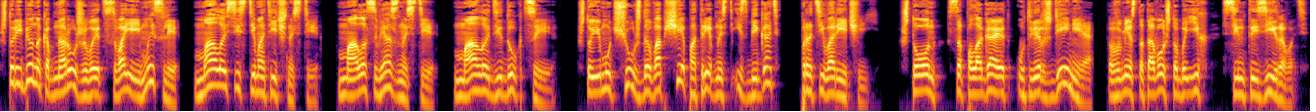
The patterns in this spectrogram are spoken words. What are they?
что ребенок обнаруживает в своей мысли мало систематичности, мало связности, мало дедукции что ему чужда вообще потребность избегать противоречий, что он сополагает утверждения вместо того, чтобы их синтезировать,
